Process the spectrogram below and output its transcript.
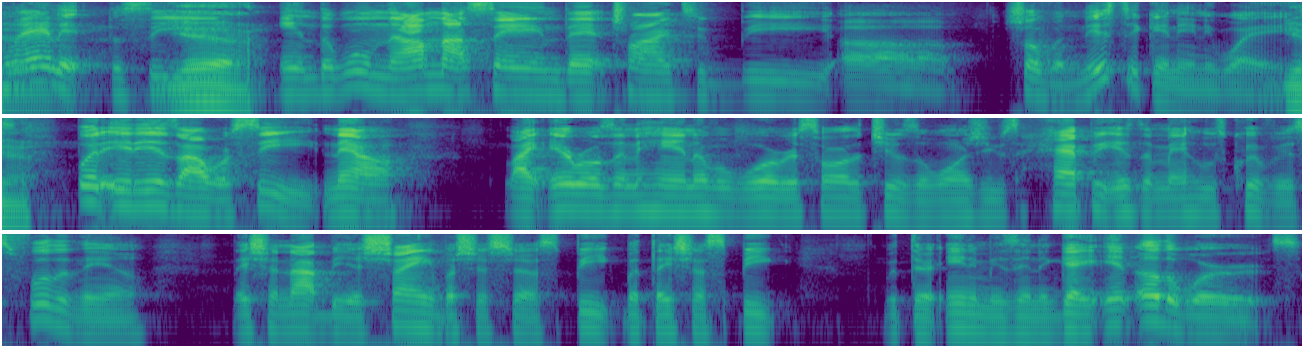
planted the seed Yeah. in the womb. Now, I'm not saying that trying to be uh, chauvinistic in any way. Yeah. But it is our seed. Now, like arrows in the hand of a warrior, so are the children of ones used. Happy is the man whose quiver is full of them. They shall not be ashamed, but shall, shall speak, but they shall speak with their enemies in the gate. In other words,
